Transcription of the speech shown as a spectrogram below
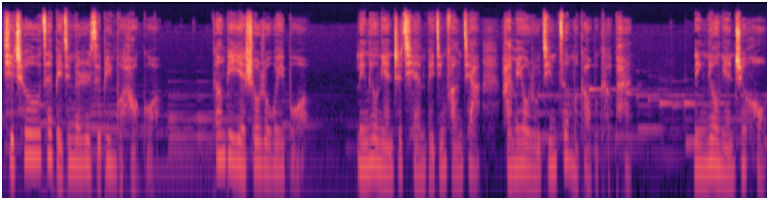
起初在北京的日子并不好过，刚毕业收入微薄。零六年之前，北京房价还没有如今这么高不可攀。零六年之后，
